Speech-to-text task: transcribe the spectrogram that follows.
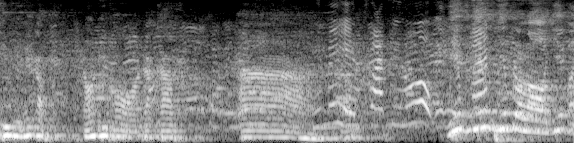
ที่มีให้กับน้องดีพอนะครับอ่าคุณไม่เห็นฟันดิลูกยิ้มยิ้มยิ้มหล่อๆยิ้มเอ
